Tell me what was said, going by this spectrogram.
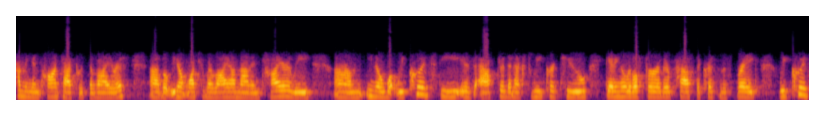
coming in contact with the virus, uh, but we don't want to rely on that entirely. Um, you know, what we could see is after the next week or two, getting a little further past the Christmas break, we could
